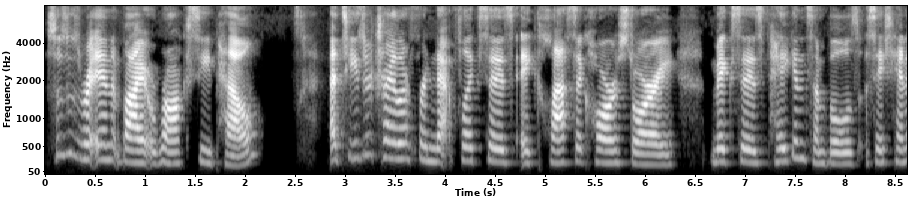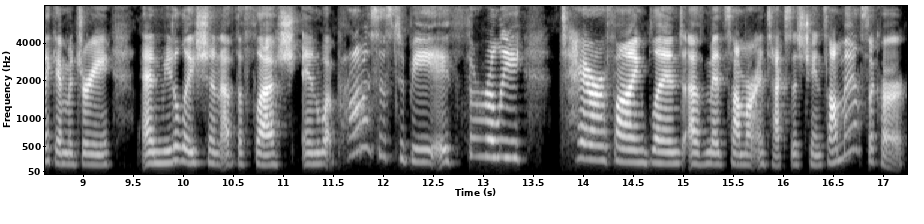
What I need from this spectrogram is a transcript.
So this was written by Roxy Pell. A teaser trailer for Netflix's A Classic Horror Story mixes pagan symbols, satanic imagery, and mutilation of the flesh in what promises to be a thoroughly terrifying blend of Midsommar and Texas Chainsaw Massacre.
